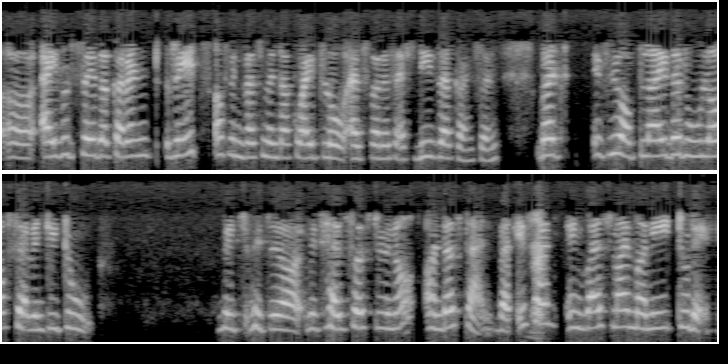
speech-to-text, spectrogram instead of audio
uh, I would say the current rates of investment are quite low as far as FDs are concerned. But if you apply the rule of 72, which which uh, which helps us to you know understand that if. I invest my money today,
